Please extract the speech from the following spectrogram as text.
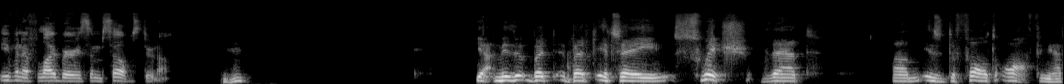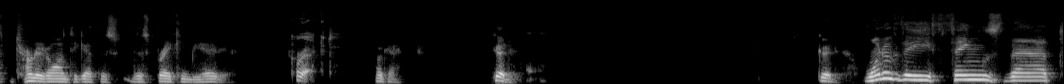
even if libraries themselves do not. Yeah, I mean, but, but it's a switch that um, is default off and you have to turn it on to get this, this breaking behavior. Correct. Okay, good. Good. One of the things that,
